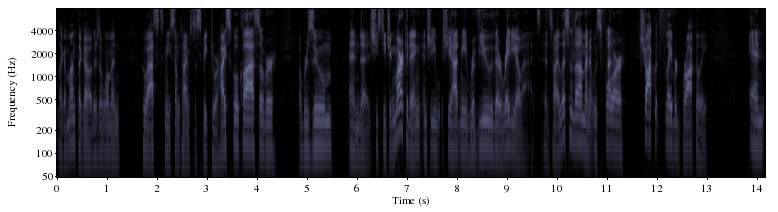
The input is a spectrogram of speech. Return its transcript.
like a month ago. There's a woman who asks me sometimes to speak to her high school class over over Zoom, and uh, she's teaching marketing, and she she had me review their radio ads, and so I listened to them, and it was for chocolate flavored broccoli, and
